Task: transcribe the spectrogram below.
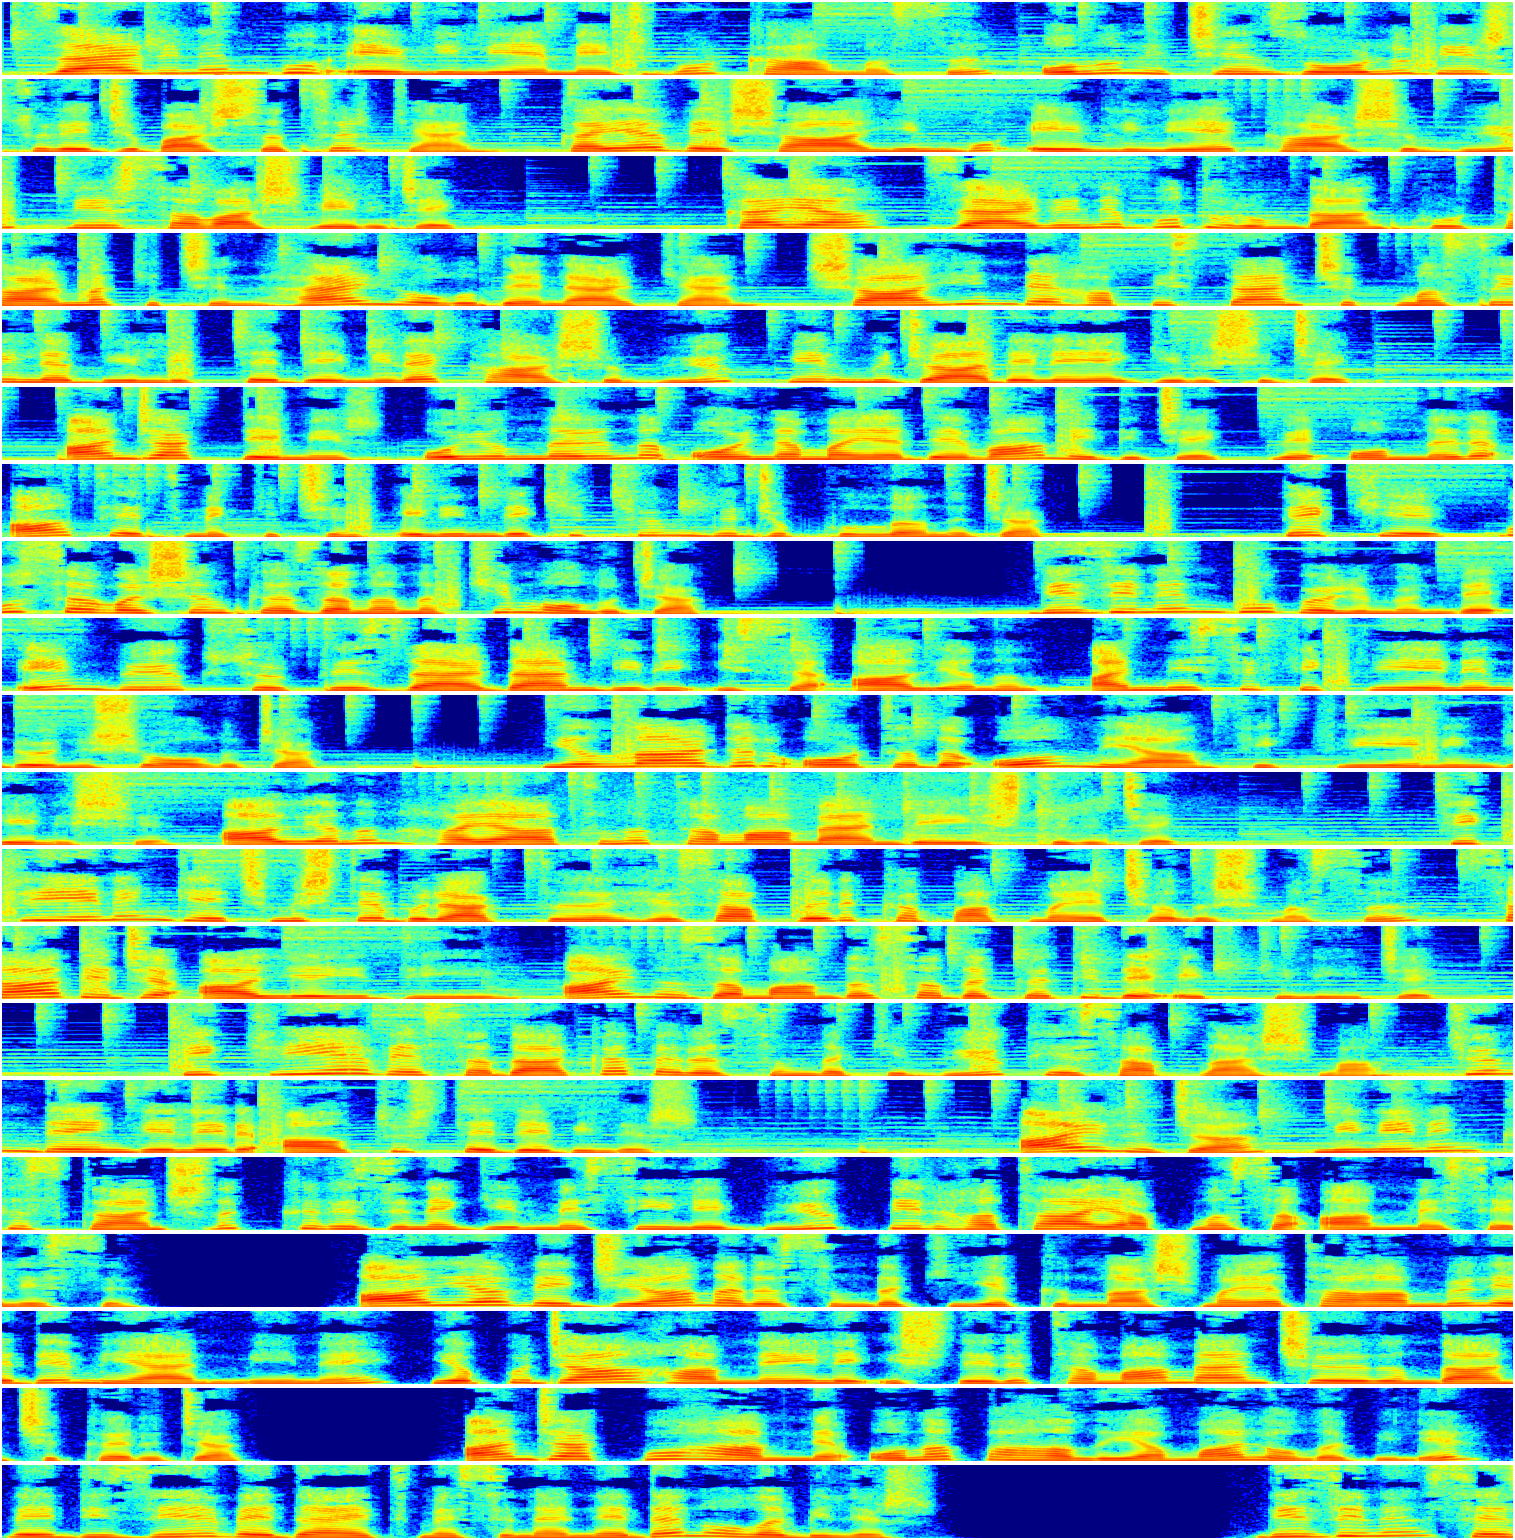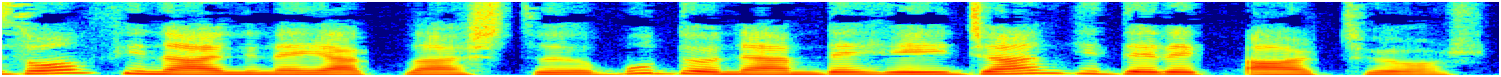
Zerrin'in bu evliliğe mecbur kalması, onun için zorlu bir süreci başlatırken, Kaya ve Şahin bu evliliğe karşı büyük bir savaş verecek. Kaya, Zerrin'i bu durumdan kurtarmak için her yolu denerken, Şahin de hapisten çıkmasıyla birlikte Demir'e karşı büyük bir mücadeleye girişecek. Ancak Demir, oyunlarını oynamaya devam edecek ve onları alt etmek için elindeki tüm gücü kullanacak. Peki, bu savaşın kazananı kim olacak? Dizinin bu bölümünde en büyük sürprizlerden biri ise Alya'nın annesi Fikriye'nin dönüşü olacak. Yıllardır ortada olmayan Fikriye'nin gelişi, Alya'nın hayatını tamamen değiştirecek. Fikriye'nin geçmişte bıraktığı hesapları kapatmaya çalışması, sadece Alya'yı değil, aynı zamanda Sadakat'i de etkileyecek. Fikriye ve Sadakat arasındaki büyük hesaplaşma, tüm dengeleri alt üst edebilir. Ayrıca, Mine'nin kıskançlık krizine girmesiyle büyük bir hata yapması an meselesi. Alya ve Cihan arasındaki yakınlaşmaya tahammül edemeyen Mine, yapacağı hamleyle işleri tamamen çığırından çıkaracak. Ancak bu hamle ona pahalıya mal olabilir ve diziye veda etmesine neden olabilir. Dizinin sezon finaline yaklaştığı bu dönemde heyecan giderek artıyor.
